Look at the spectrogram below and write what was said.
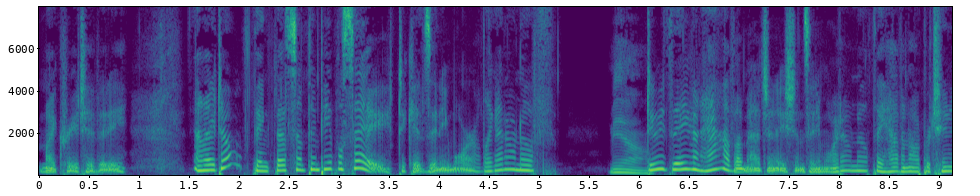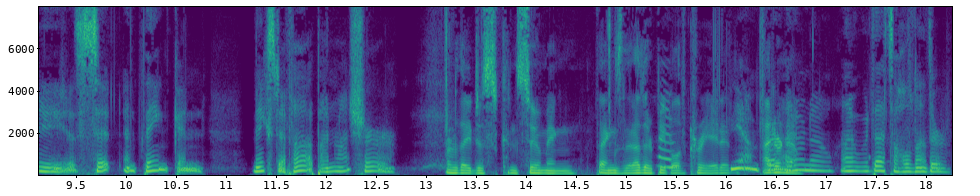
my creativity and i don't think that's something people say to kids anymore like i don't know if Yeah. do they even have imaginations anymore? I don't know if they have an opportunity to sit and think and make stuff up. I'm not sure. Or are they just consuming things that other people have created? Yeah, I'm I don't know. I don't know. I that's a whole nother.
